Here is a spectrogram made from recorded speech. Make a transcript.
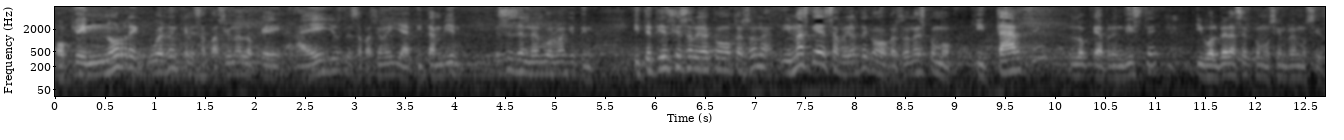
o que no recuerden que les apasiona lo que a ellos les apasiona y a ti también. Ese es el network marketing. Y te tienes que desarrollar como persona. Y más que desarrollarte como persona es como quitarte lo que aprendiste y volver a ser como siempre hemos sido.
